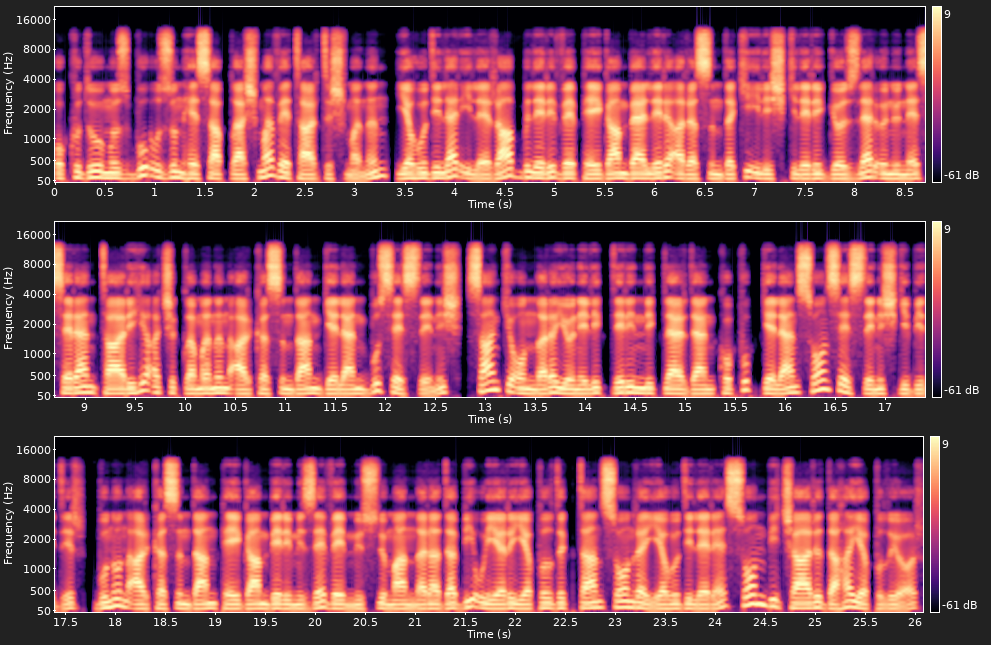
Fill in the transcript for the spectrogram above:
Okuduğumuz bu uzun hesaplaşma ve tartışmanın, Yahudiler ile Rabbileri ve peygamberleri arasındaki ilişkileri gözler önüne seren tarihi açık açıklamanın arkasından gelen bu sesleniş, sanki onlara yönelik derinliklerden kopup gelen son sesleniş gibidir. Bunun arkasından peygamberimize ve Müslümanlara da bir uyarı yapıldıktan sonra Yahudilere son bir çağrı daha yapılıyor.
